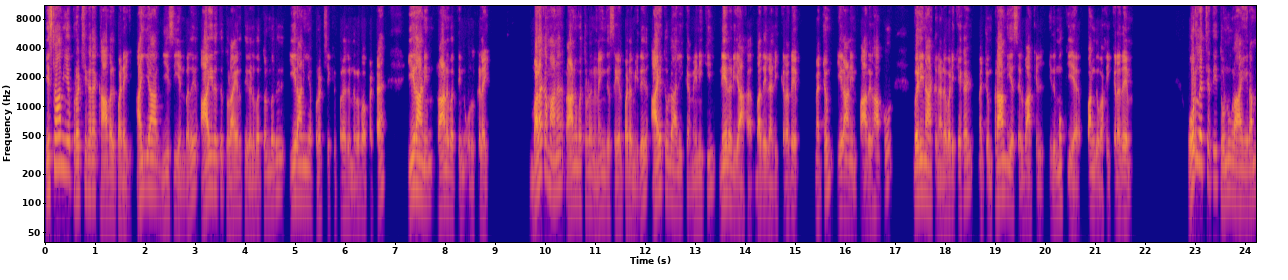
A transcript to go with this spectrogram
இஸ்லாமிய புரட்சிகர காவல் படை ஐஆர்இசி என்பது ஆயிரத்தி தொள்ளாயிரத்தி எழுபத்தி ஒன்பது ஈரானிய புரட்சிக்கு பிறகு நிறுவப்பட்ட ஈரானின் இராணுவத்தின் ஒரு கிளை. வழக்கமான இராணுவத்துடன் இணைந்து செயல்படும் இது ஆயத்துல்லா அலி கமெனிக்கு நேரடியாக பதில் அளிக்கிறது மற்றும் ஈரானின் பாதுகாப்பு வெளிநாட்டு நடவடிக்கைகள் மற்றும் பிராந்திய செல்வாக்கில் இது முக்கிய பங்கு வகிக்கிறது. ஒரு லட்சத்தி தொண்ணூறாயிரம்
